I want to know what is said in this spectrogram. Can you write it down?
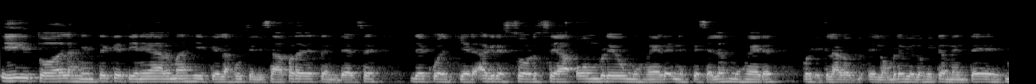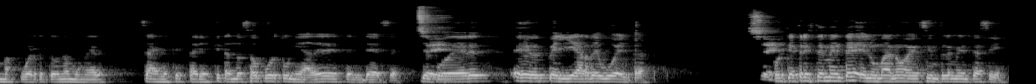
Y toda la gente que tiene armas y que las utilizaba para defenderse de cualquier agresor, sea hombre o mujer, en especial las mujeres, porque claro, el hombre biológicamente es más fuerte que una mujer, ¿sabes? Les que estarías quitando esa oportunidad de defenderse, de poder eh, pelear de vuelta. Sí. Porque tristemente el humano es simplemente así.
